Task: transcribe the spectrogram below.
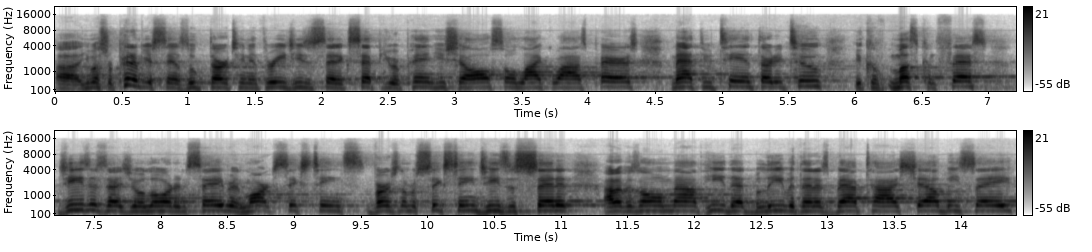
uh, you must repent of your sins. Luke 13 and 3, Jesus said, Except you repent, you shall also likewise perish. Matthew 10 32, you must confess Jesus as your Lord and Savior. In Mark 16, verse number 16, Jesus said it out of his own mouth He that believeth and is baptized shall be saved,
